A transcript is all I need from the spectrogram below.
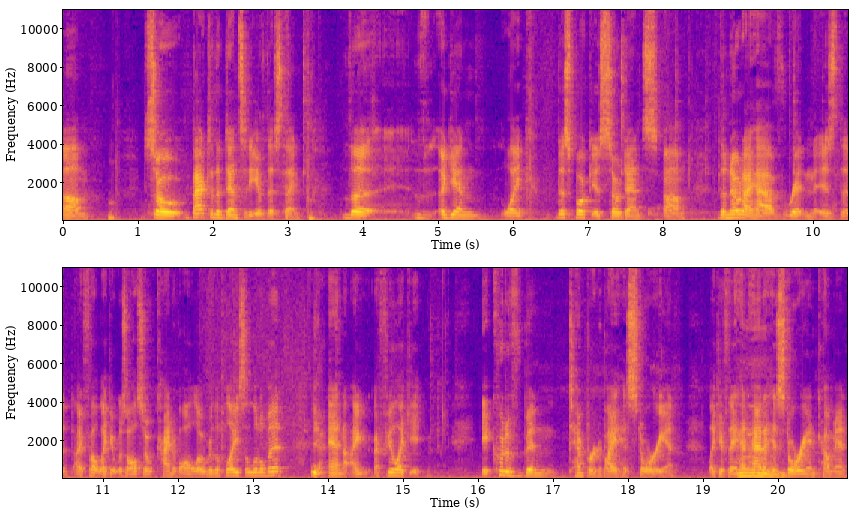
Um, so back to the density of this thing. The, th- again, like this book is so dense. Um, the note I have written is that I felt like it was also kind of all over the place a little bit, Yeah. and I I feel like it it could have been tempered by a historian. Like if they had had a historian come in,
